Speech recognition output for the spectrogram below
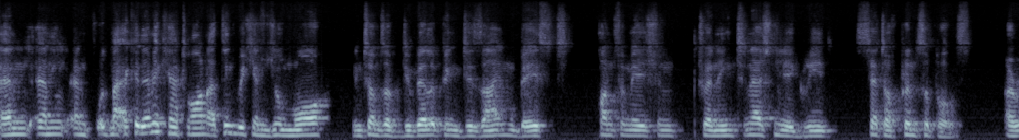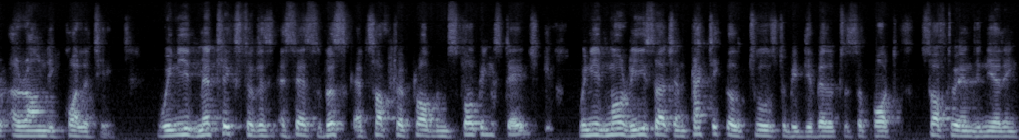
and, and, and with my academic hat on, I think we can do more in terms of developing design-based confirmation to an internationally agreed set of principles ar around equality. We need metrics to assess risk at software problem scoping stage. We need more research and practical tools to be developed to support software engineering,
